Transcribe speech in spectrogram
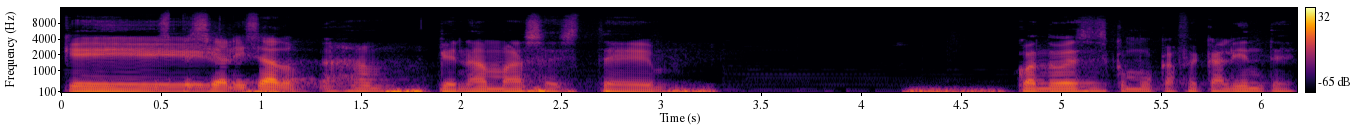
que... Especializado. Ajá, que nada más, este... Cuando haces como café caliente.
